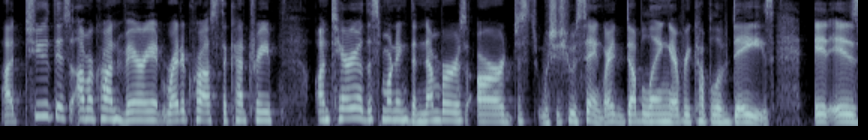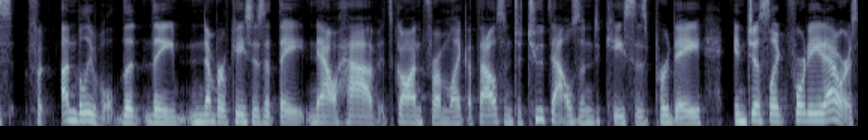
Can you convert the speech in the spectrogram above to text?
uh, to this Omicron variant right across the country. Ontario this morning, the numbers are just, which she was saying, right, doubling every couple of days. It is f- unbelievable the the number of cases that they now have. It's gone from like a thousand to two thousand cases per day in just like forty eight hours.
